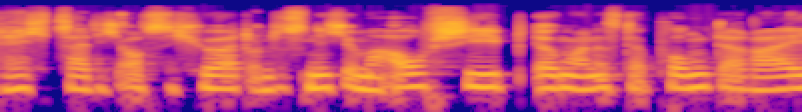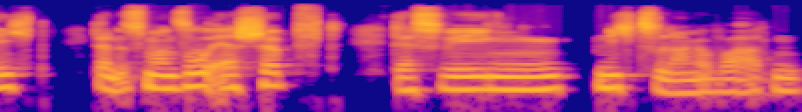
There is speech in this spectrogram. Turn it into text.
rechtzeitig auf sich hört und es nicht immer aufschiebt. Irgendwann ist der Punkt erreicht, dann ist man so erschöpft. Deswegen nicht zu lange warten.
